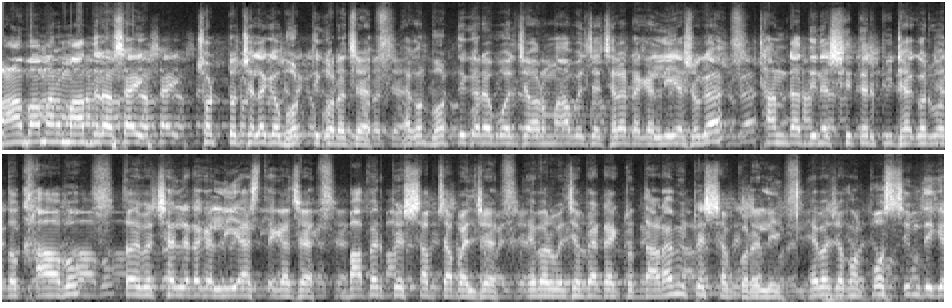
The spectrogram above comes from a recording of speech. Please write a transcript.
বাপ আমার মাদ্রাসায় ছোট্ট ছেলেকে ভর্তি করেছে। এখন ভর্তি করে বলছে, ওর মা বলছে, ছেলেটাকে নিয়ে এসো গা, ঠান্ডার দিনে শীতের পিঠা করব তো খাওয়াবো। তো এবার ছেলেটাকে নিয়ে আসতে গেছে, বাপের পেশাব চাপাইছে। এবার বলছে, বেটা, একটু দাঁড়া, আমি পেশাব করে নি এবার যখন পশ্চিম দিকে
